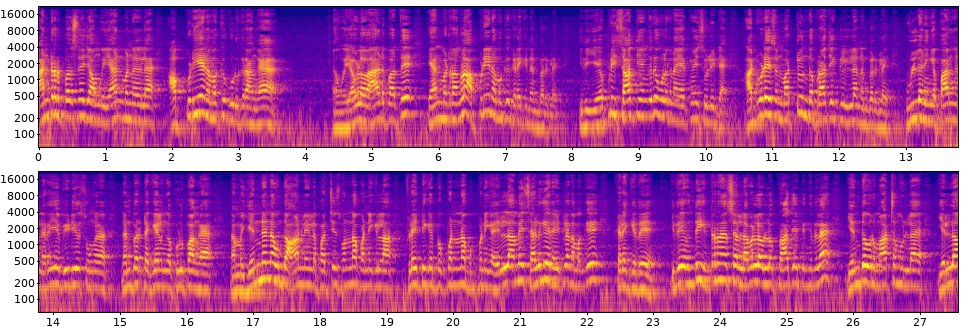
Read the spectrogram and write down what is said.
ஹண்ட்ரட் பர்சன்டேஜ் அவங்க ஏர்ன் பண்ணதில் அப்படியே நமக்கு கொடுக்குறாங்க. அவங்க எவ்வளோ ஆடு பார்த்து ஏர்ன் பண்ணுறாங்களோ அப்படியே நமக்கு கிடைக்கும் நண்பர்களே. இது எப்படி சாத்தியங்கிறது உங்களுக்கு நான் ஏற்கனவே சொல்லிட்டேன். அட்வர்டைஸ்மெண்ட் மட்டும் இந்த ப்ராஜெக்டில் இல்லை நண்பர்களே. உள்ளே நீங்கள் பாருங்கள் நிறைய வீடியோஸ் உங்கள் நண்பர்கிட்ட கேளுங்க கொடுப்பாங்க. நம்ம என்னென்ன உண்டு ஆன்லைனில் பர்ச்சேஸ் பண்ணால் பண்ணிக்கலாம். ஃப்ளைட் டிக்கெட் புக் பண்ணால் புக் பண்ணிக்கலாம். எல்லாமே சலுகை ரேட்டில் நமக்கு கிடைக்குது. இது வந்து இன்டர்நேஷ்னல் லெவலில் உள்ள ப்ராஜெக்ட்டுங்கிறதுல எந்த ஒரு மாற்றமும் இல்லை. எல்லா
